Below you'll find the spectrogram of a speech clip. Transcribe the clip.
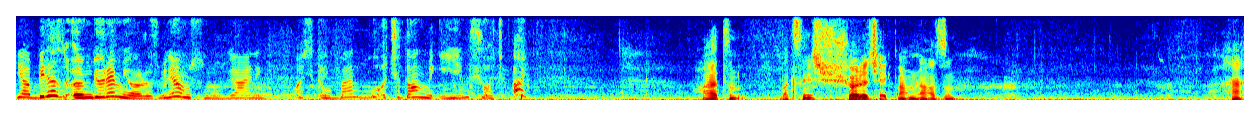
Ya biraz öngöremiyoruz biliyor musunuz? Yani aşkım ben bu açıdan mı iyiyim şu açı? Ay Hayatım bak seni şöyle çekmem lazım. Heh.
